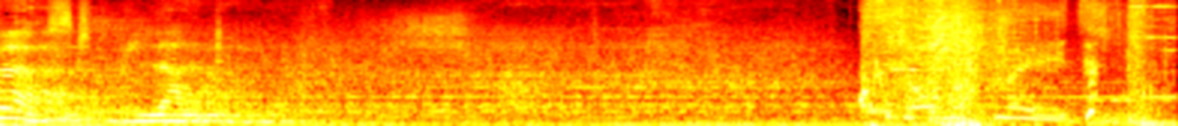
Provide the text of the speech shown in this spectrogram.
First blood. something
